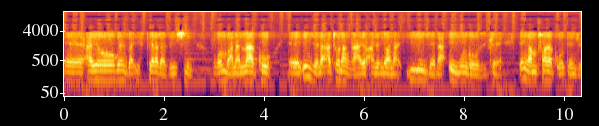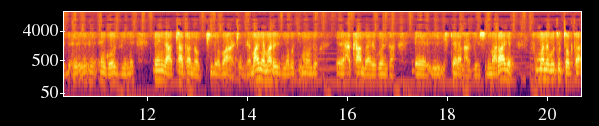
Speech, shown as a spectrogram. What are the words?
um ayokwenza i-sterilization ngombana nakho um indlela athola ngayo abentwana indlela eyingozi ke engamfaka godi e, e, e, engozini engathatha nobuphilo bakhe ngamanye ama-reason yokuthi umuntu um akuhambe ayokwenza um i-sterilization mara-ke ufumane ukuthi udoktor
